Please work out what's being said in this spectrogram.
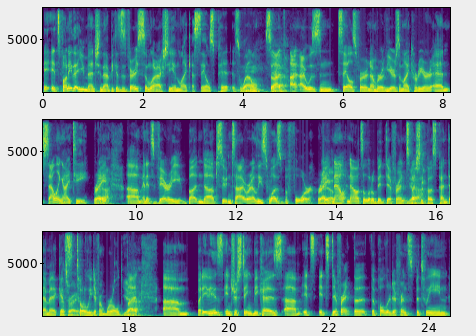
It- It's funny that you mentioned that because it's very similar actually in like a sales pit as well. So Mm-hmm. Yeah. I've, I, I was in sales for a number of years in my career and selling IT, right? Um, and it's very buttoned up, suit and tie, or at least was before, right? Yeah. Now, now it's a little bit different, especially Yeah. post pandemic. It's right. a totally different world. Yeah. But Um, but it is interesting because um, it's it's different. The the polar difference between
